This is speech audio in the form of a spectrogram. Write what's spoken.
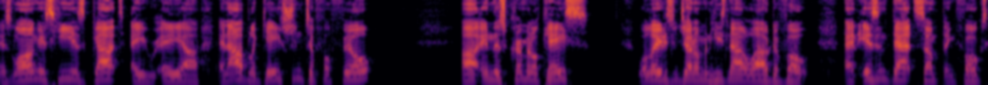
as long as he has got a, a uh, an obligation to fulfill uh, in this criminal case, well, ladies and gentlemen, he's not allowed to vote. And isn't that something, folks,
